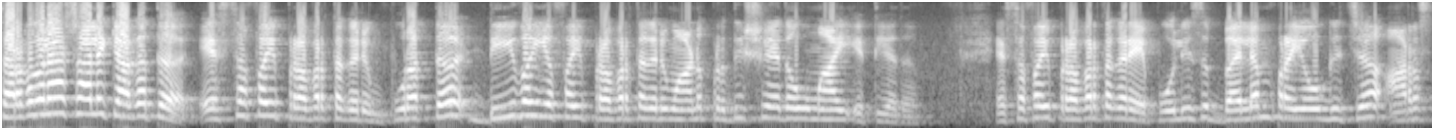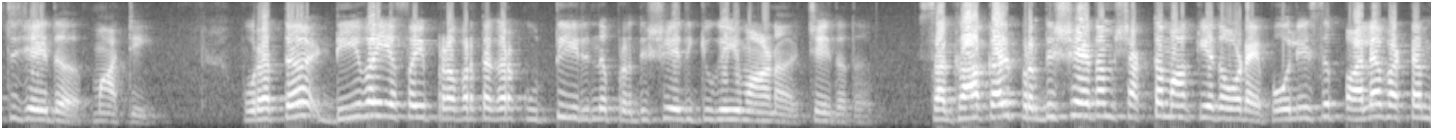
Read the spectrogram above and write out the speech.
സർവകലാശാലയ്ക്കകത്ത് എസ് എഫ് ഐ പ്രവർത്തകരും പുറത്ത് ഡിവൈഎഫ്ഐ പ്രവർത്തകരുമാണ് പ്രതിഷേധവുമായി എത്തിയത്. എസ് എഫ് ഐ പ്രവർത്തകരെ പോലീസ് ബലം പ്രയോഗിച്ച് അറസ്റ്റ് ചെയ്ത് മാറ്റി. പുറത്ത് ഡിവൈഎഫ്ഐ പ്രവർത്തകർ കുത്തിയിരുന്ന് പ്രതിഷേധിക്കുകയുമാണ് ചെയ്തത്. സഖാക്കൾ പ്രതിഷേധം ശക്തമാക്കിയതോടെ പോലീസ് പലവട്ടം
